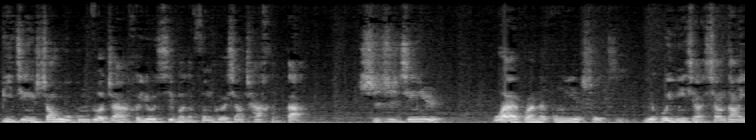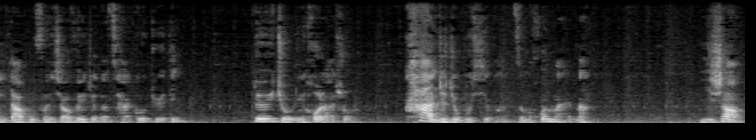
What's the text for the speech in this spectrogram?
毕竟商务工作站和游戏本的风格相差很大。时至今日，外观的工业设计也会影响相当一大部分消费者的采购决定。对于九零后来说，看着就不喜欢，怎么会买呢？以上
